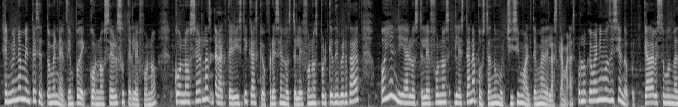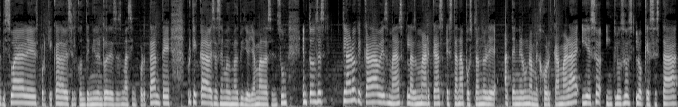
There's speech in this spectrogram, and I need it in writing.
genuinamente se tomen el tiempo de conocer su teléfono, conocer las características que ofrecen los teléfonos porque de verdad hoy en día los teléfonos le están apostando muchísimo al tema de las cámaras, por lo que venimos diciendo, porque cada vez somos más visuales, porque cada vez el contenido en redes es más importante, porque cada vez hacemos más videollamadas en Zoom. Entonces, Claro que cada vez más las marcas están apostándole a tener una mejor cámara y eso incluso es lo que se está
